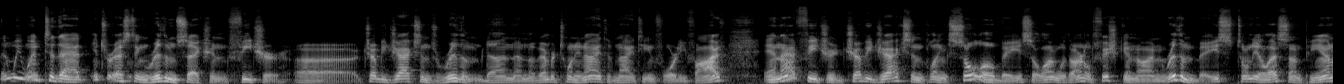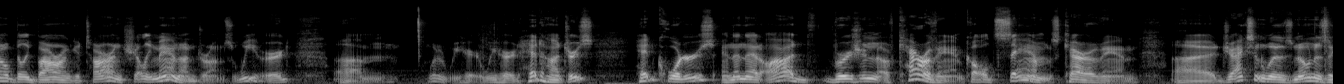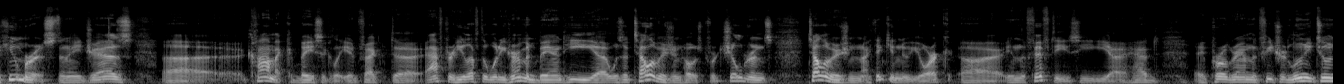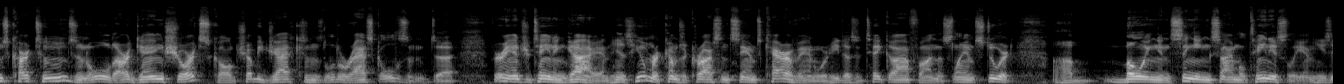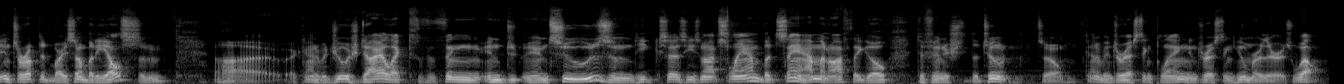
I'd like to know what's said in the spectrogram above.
Then we went to that interesting rhythm section feature, uh, Chubby Jackson's Rhythm, done on November 29th of 1945, and that featured Chubby Jackson playing solo bass along with Arnold Fishkind on rhythm bass, Tony Alessi on piano, Billy Bauer on guitar, and Shelly Manne on drums. We heard, um, what did we hear? We heard Headhunters, Headquarters, and then that odd version of Caravan called Sam's Caravan. Uh, Jackson was known as a humorist and a jazz uh, comic, basically. In fact, uh, after he left the Woody Herman Band, he uh, was a television host for children's television, I think in New York, uh, in the 50s. He uh, had a program that featured Looney Tunes cartoons and old Our Gang shorts called Chubby Jackson's Little Rascals, and very entertaining guy. And his humor comes across in Sam's Caravan, where he does a takeoff on the Slam Stewart, bowing and singing simultaneously, and he's interrupted by somebody else, and uh, a kind of a Jewish dialect thing ensues, and he says he's not Slam but Sam, and off they go to finish the tune. So, kind of interesting playing, interesting humor there as well.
